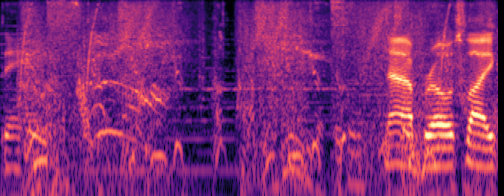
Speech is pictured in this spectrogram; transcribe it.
Damn. Nah, bro, it's like,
